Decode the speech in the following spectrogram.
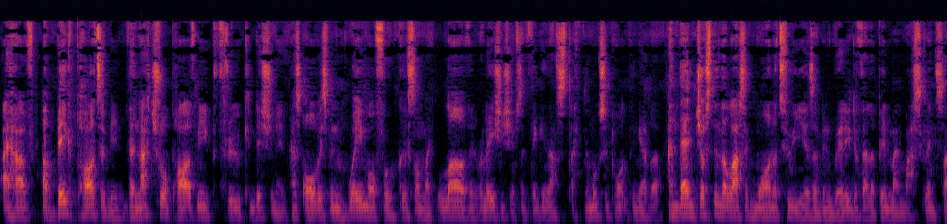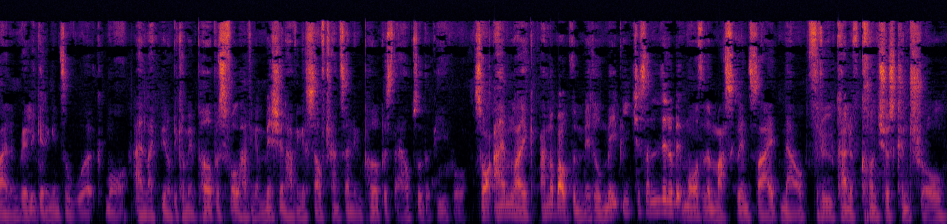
I have a big part of me, the natural part of me through conditioning has always been way more focused on like love and relationships and thinking that's like the most important thing ever. And then just in the last like one or two years, I've been really developing my masculine side and really getting into work more and like, you know, becoming purposeful, having a mission, having a self-transcending purpose that helps other people. So I'm like, I'm about the middle, maybe just a little bit more to the masculine side now through kind of conscious control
